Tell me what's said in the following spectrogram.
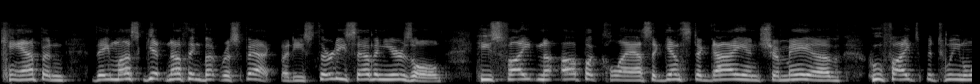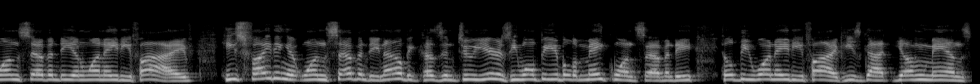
camp and they must get nothing but respect. But he's 37 years old. He's fighting up a class against a guy in Chimaev who fights between 170 and 185. He's fighting at 170 now because in two years he won't be able to make 170. He'll be 185. He's got young man's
